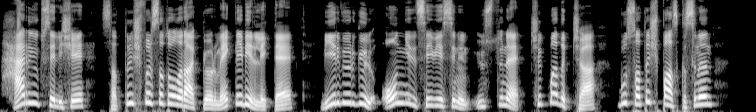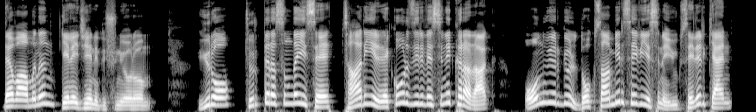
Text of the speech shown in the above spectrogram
Her yükselişi satış fırsatı olarak görmekle birlikte 1,17 seviyesinin üstüne çıkmadıkça bu satış baskısının devamının geleceğini düşünüyorum. Euro Türk lirasında ise tarihi rekor zirvesini kırarak 10,91 seviyesine yükselirken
